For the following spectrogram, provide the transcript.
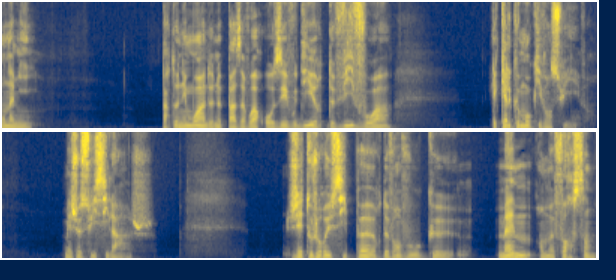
Mon ami, pardonnez-moi de ne pas avoir osé vous dire de vive voix les quelques mots qui vont suivre. Mais je suis si lâche. J'ai toujours eu si peur devant vous que, même en me forçant,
